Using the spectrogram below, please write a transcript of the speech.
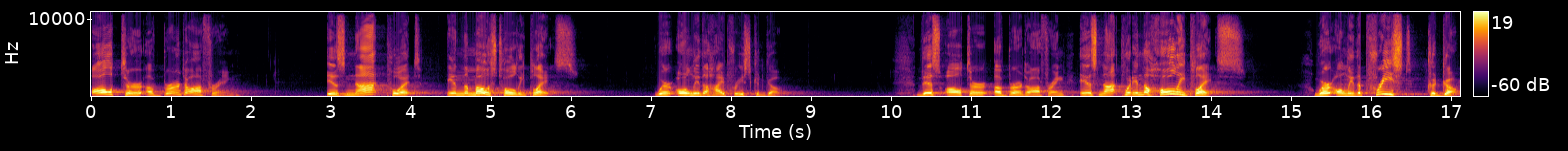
altar of burnt offering is not put in the most holy place where only the high priest could go. This altar of burnt offering is not put in the holy place where only the priest could go.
